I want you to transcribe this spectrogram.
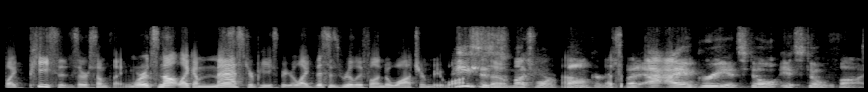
like pieces or something, where it's not like a masterpiece, but you're like, this is really fun to watch and rewatch. Pieces so, is much more um, bonkers, um, but I, I, agree, it's still it's still fun.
